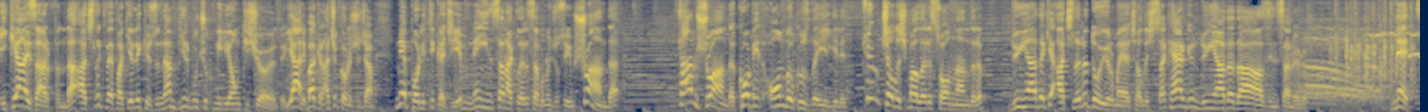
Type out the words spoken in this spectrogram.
iki ay zarfında açlık ve fakirlik yüzünden bir buçuk milyon kişi öldü. Yani bakın açık konuşacağım. Ne politikacıyım ne insan hakları savunucusuyum. Şu anda tam şu anda Covid-19 ile ilgili tüm çalışmaları sonlandırıp dünyadaki açları doyurmaya çalışsak her gün dünyada daha az insan ölür. Net.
